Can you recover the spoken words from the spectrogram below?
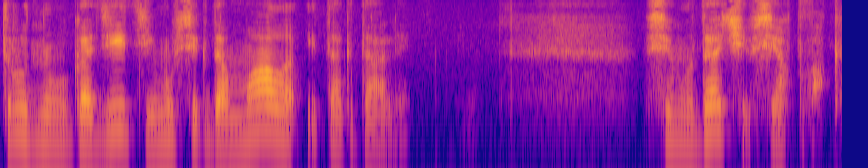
трудно угодить, ему всегда мало и так далее. Всем удачи, всех благ.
